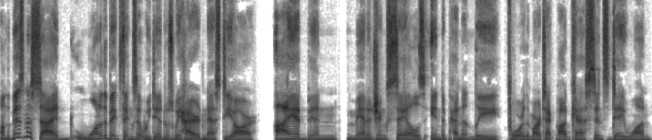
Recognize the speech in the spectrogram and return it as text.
On the business side, one of the big things that we did was we hired an SDR. I had been managing sales independently for the Martech podcast since day one.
